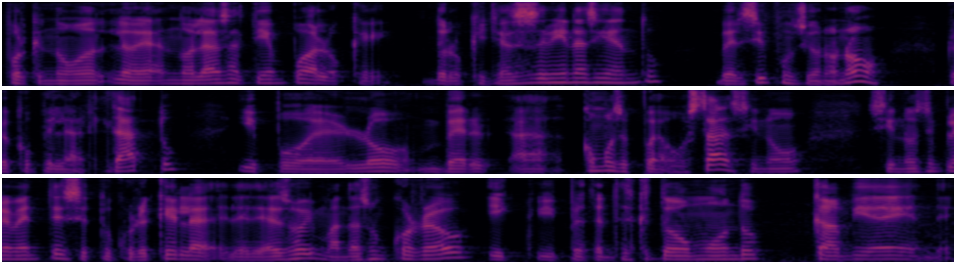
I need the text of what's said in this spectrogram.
porque no, no le das el tiempo a lo que, de lo que ya se viene haciendo, ver si funciona o no recopilar el dato y poderlo ver uh, cómo se puede ajustar. Si no, si no simplemente se te ocurre que la, la idea es hoy, mandas un correo y, y, pretendes que todo el mundo cambie de, de,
